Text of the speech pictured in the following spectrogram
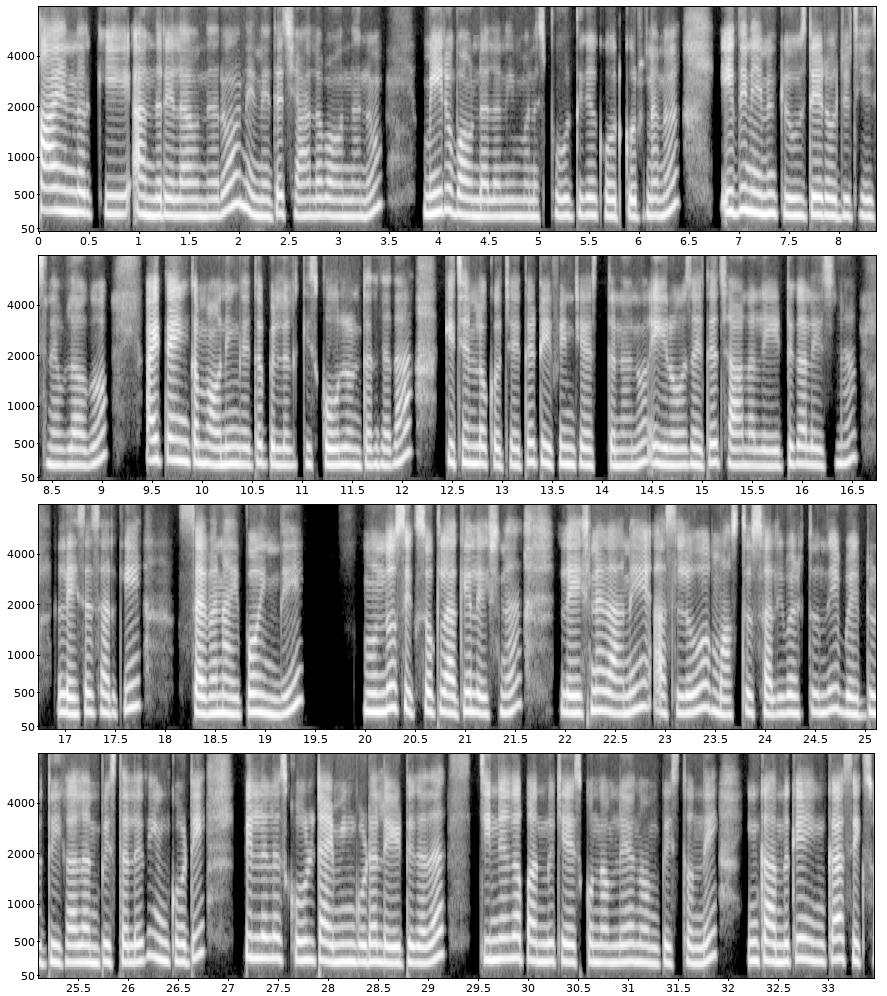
Hi అందరికీ. అందరూ ఎలా ఉన్నారు? నేనైతే చాలా బాగున్నాను. మీరు బాగుండాలని మనస్ఫూర్తిగా కోరుకుంటున్నాను. ఇది నేను ట్యూస్‌డే రోజు చేసిన వ్లాగు. అయితే ఇంకా మార్నింగ్ అయితే పిల్లలకి స్కూల్ ఉంటది కదా! కిచెన్‌లోకొచ్చి అయితే టిఫిన్ చేస్తున్నాను. ఈరోజైతే చాలా లేట్‌గా లేచిన. లేసేసరికి 7 అయిపోయింది. ముందు 6:00కే లేషిన. లేషినా గానీ అసలు మస్తు చలి పెడుతుంది. బెడ్ దిగాలనిపిస్తలేదు. ఇంకోటి పిల్లల స్కూల్ టైమింగ్ గూడా లేట్ గదా! చిన్నగా పనులు చేసుకుందాంలే అని అనిపిస్తుంది. ఇంకా అందుకే ఇంకా 6:00కి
